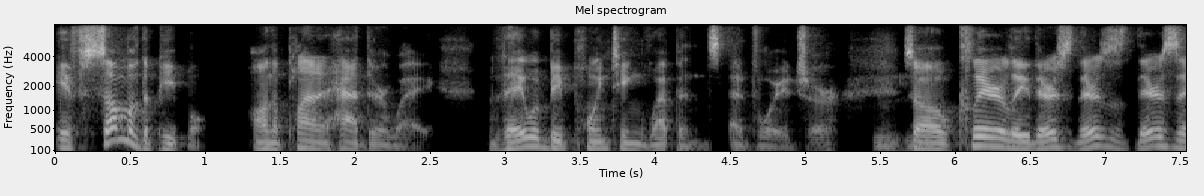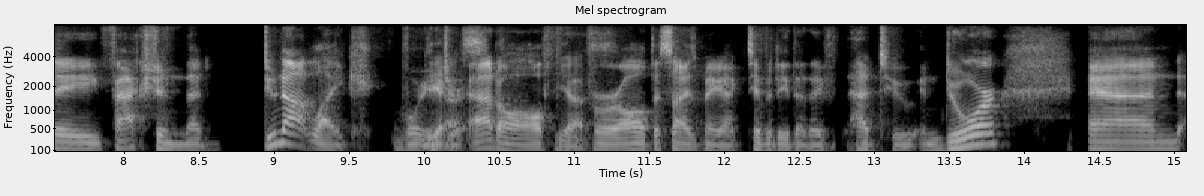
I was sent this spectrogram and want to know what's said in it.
if some of the people on the planet had their way, they would be pointing weapons at Voyager. Mhm. So clearly, there's there's there's a faction that do not like Voyager Yes. at all f- Yes. for all the seismic activity that they've had to endure, and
